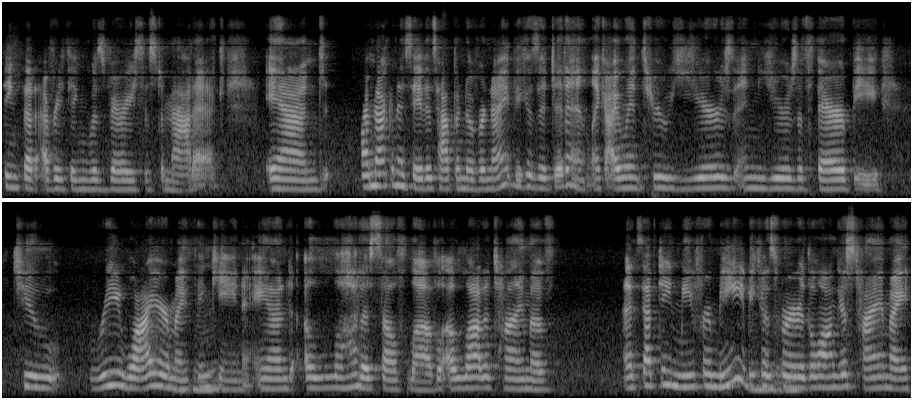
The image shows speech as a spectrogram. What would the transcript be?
think that everything was very systematic. And I'm not going to say this happened overnight because it didn't. Like I went through years and years of therapy to rewire my mm-hmm. thinking and a lot of self-love, a lot of time of accepting me for me because for the longest time I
